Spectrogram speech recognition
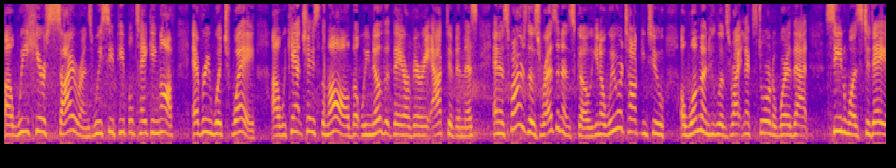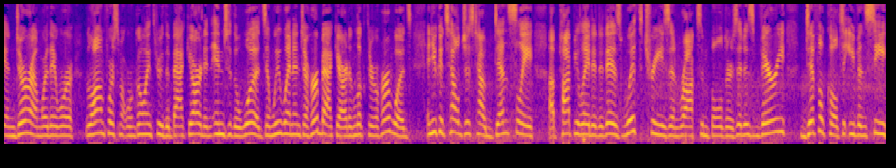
uh, we hear sirens, we see people taking off every which way. Uh, we can't chase them all, but we know that they are very active in this. And as far as those residents go, you know, we were talking to a woman who lives right next door to where that scene was today in Durham, where they were law enforcement were going through the backyard and into the woods. And we went into her backyard and looked through her woods, and you could tell just how densely uh, populated it is with trees and rocks and boulders. It is very difficult to even see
